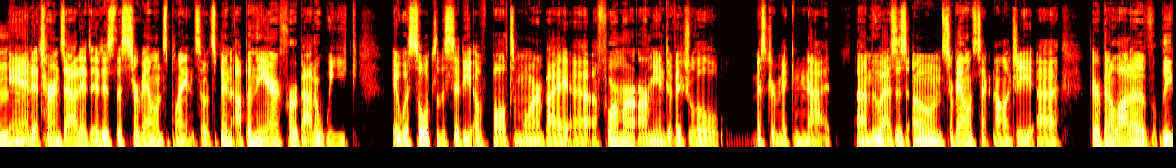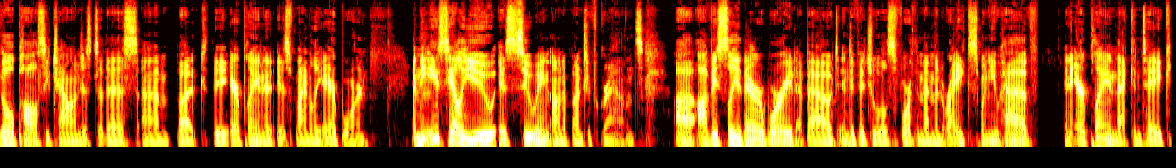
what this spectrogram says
Mm-hmm. And it turns out it, it is this surveillance plane. So it's been up in the air for about a week. It was sold to the city of Baltimore by a, a former Army individual, Mr. McNutt, um, who has his own surveillance technology. Uh, there have been a lot of legal policy challenges to this, um, but the airplane is finally airborne. And the hmm. ACLU is suing on a bunch of grounds. Uh, obviously, they're worried about individuals' Fourth Amendment rights. When you have an airplane that can take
